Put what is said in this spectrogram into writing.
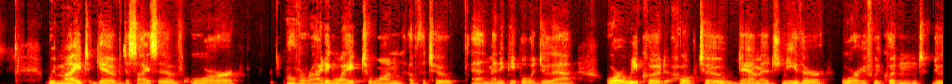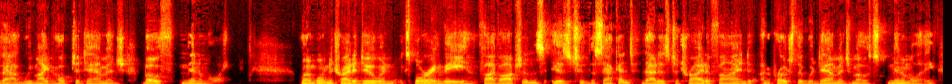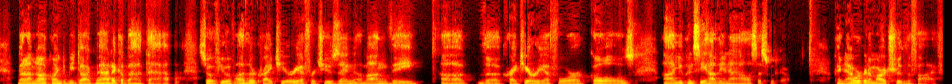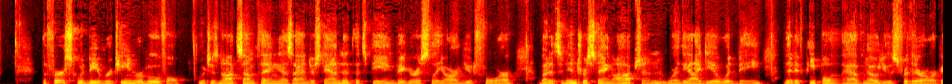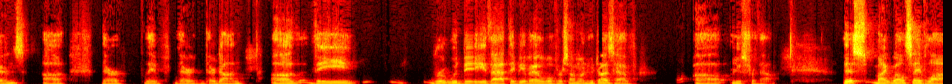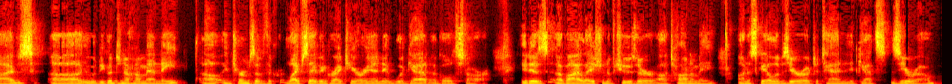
We might give decisive or overriding weight to one of the two, and many people would do that. Or we could hope to damage neither, or if we couldn't do that, we might hope to damage both minimally. What I'm going to try to do in exploring the five options is to the second, that is to try to find an approach that would damage most minimally, but I'm not going to be dogmatic about that. So if you have other criteria for choosing among the uh, the criteria for goals, uh, you can see how the analysis would go. Okay, now we're going to march through the five. The first would be routine removal which is not something, as I understand it, that's being vigorously argued for, but it's an interesting option where the idea would be that if people have no use for their organs, uh, they're they've they're they're done. Uh, the route would be that they'd be available for someone who does have uh, use for them. This might well save lives. Uh, it would be good to know how many uh, in terms of the life-saving criterion, it would get a gold star. It is a violation of chooser autonomy. On a scale of zero to 10, it gets zero.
